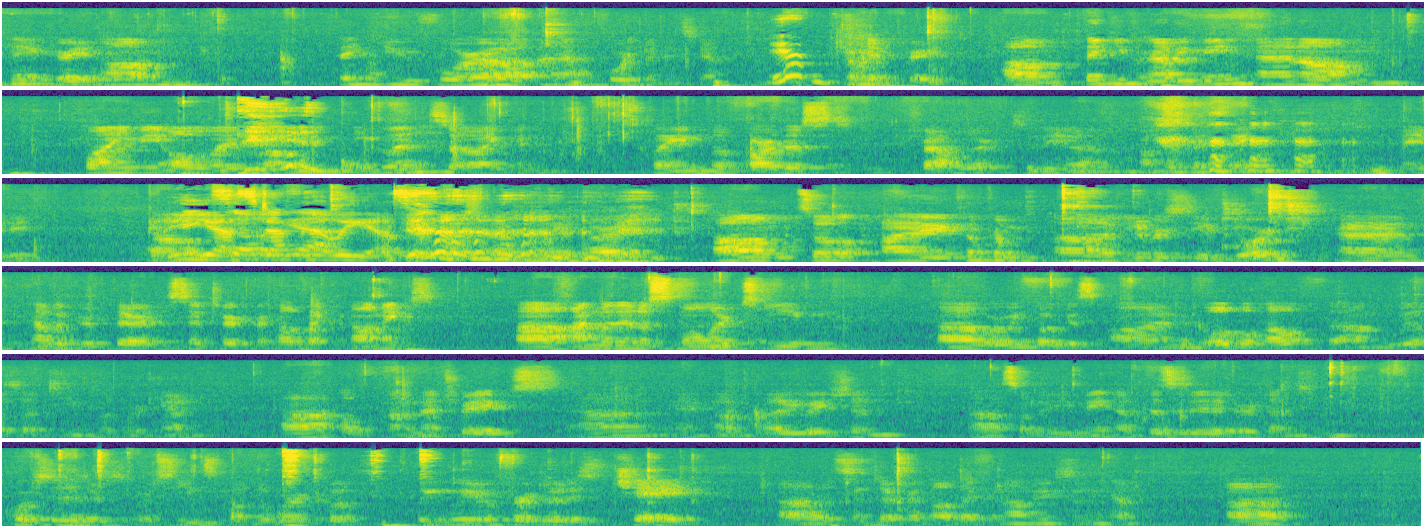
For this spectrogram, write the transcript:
Okay, great. Um, thank you for uh, 40 minutes. Yeah. Yeah. Okay, great. Um, thank you for having me and um, flying me all the way from England, so I can claim the farthest traveler to the uh, conference. I think maybe. Um, yes, so, definitely yes. Okay, all right. Um, so I come from uh, University of York, and we have a group there at the Center for Health Economics. Uh, I'm within a smaller team uh, where we focus on global health. Um, we also have teams that working on uh, health econometrics uh, and economic evaluation. Uh, some of you may have visited or done some courses or, or seen some of the work. We, we refer to it as CHE, uh, the Center for Health Economics, and we have uh,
